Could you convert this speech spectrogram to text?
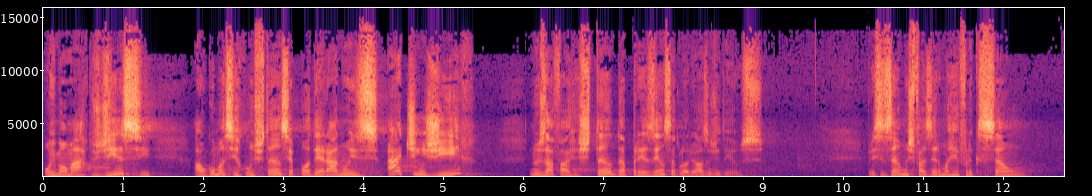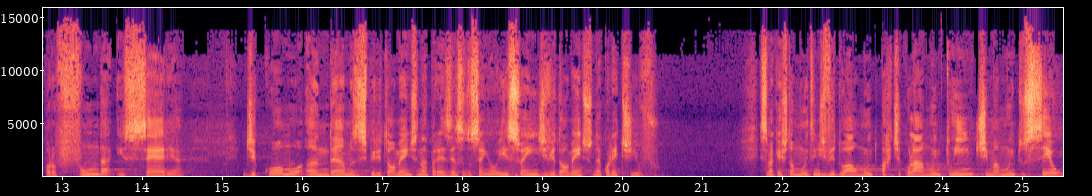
o irmão Marcos disse, alguma circunstância poderá nos atingir, nos afastando da presença gloriosa de Deus. Precisamos fazer uma reflexão profunda e séria de como andamos espiritualmente na presença do Senhor. Isso é individualmente, isso não é coletivo. Isso é uma questão muito individual, muito particular, muito íntima, muito seu.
